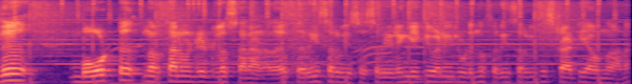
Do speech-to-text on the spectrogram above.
ഇത് ബോട്ട് നിർത്താൻ വേണ്ടിയിട്ടുള്ള സ്ഥലമാണ്. അതായത് ഫെറി സർവീസ് ശ്രീലങ്കയ്ക്ക് വേണമെങ്കിൽ ഇവിടുന്ന് ഫെറി സർവീസ് സ്റ്റാർട്ട് ചെയ്യാവുന്നതാണ്.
